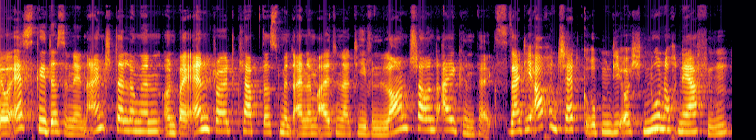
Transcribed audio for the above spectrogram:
iOS geht das in den Einstellungen und bei Android klappt das mit einem alternativen Launcher und Icon-Packs. Seid ihr auch in Chatgruppen, die euch nur noch nerven?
